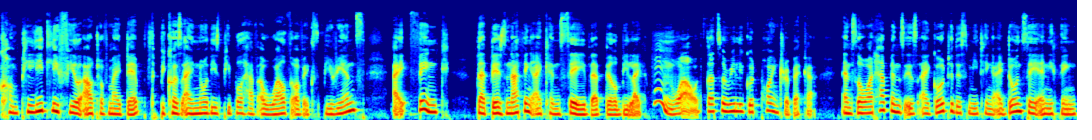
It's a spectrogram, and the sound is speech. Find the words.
completely feel out of my depth because I know these people have a wealth of experience. I think that there's nothing I can say that they'll be like, hmm, wow, that's a really good point, Rebecca. And so what happens is I go to this meeting, I don't say anything,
